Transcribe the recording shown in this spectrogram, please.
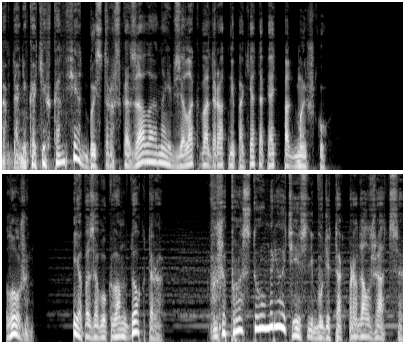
«Тогда никаких конфет», — быстро сказала она и взяла квадратный пакет опять под мышку. «Лужин, я позову к вам доктора. Вы же просто умрете, если будет так продолжаться».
